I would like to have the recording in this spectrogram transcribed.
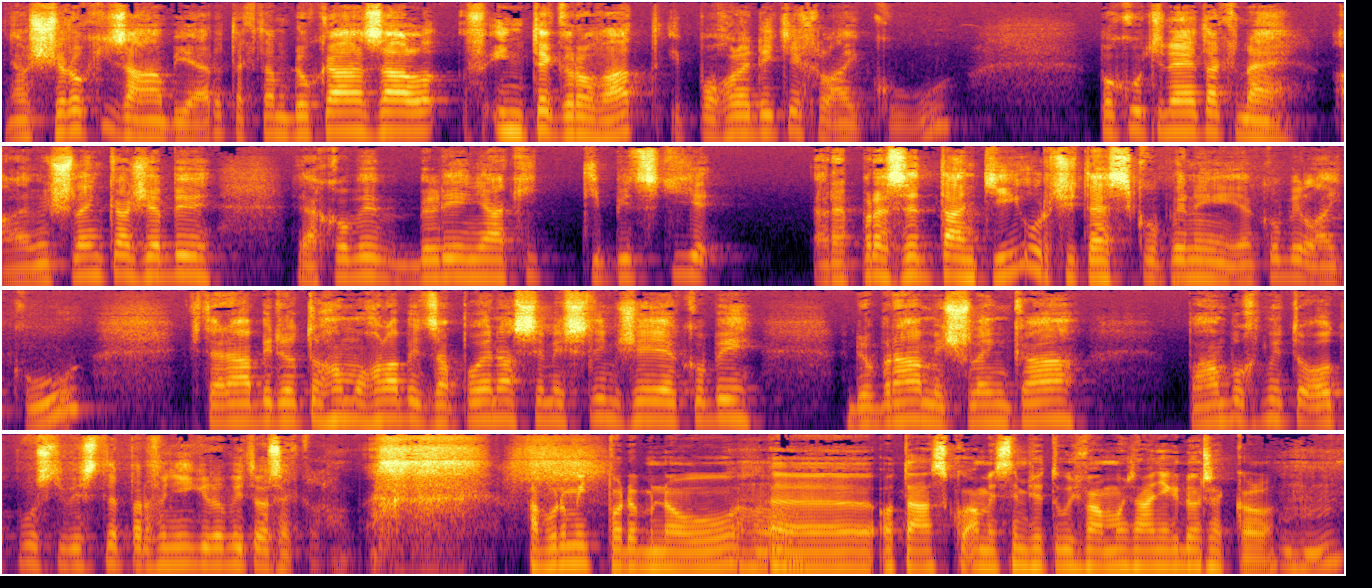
měl široký záběr, tak tam dokázal integrovat i pohledy těch lajků. Pokud ne, tak ne. Ale myšlenka, že by jakoby byli nějaký typický reprezentanti určité skupiny jakoby lajků, která by do toho mohla být zapojena, si myslím, že je jakoby dobrá myšlenka. Pán Bůh mi to odpustí, vy jste první, kdo mi to řekl. A budu mít podobnou uh-huh. uh, otázku a myslím, že tu už vám možná někdo řekl. Uh-huh.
